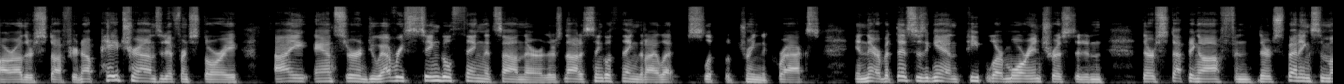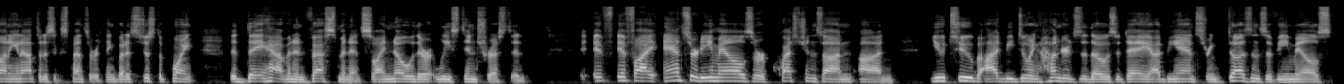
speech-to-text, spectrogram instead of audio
our other stuff here. Now, Patreon's a different story. I answer and do every single thing that's on there. There's not a single thing that I let slip between the cracks in there. But this is again, people are more interested in they're stepping off and they're spending some money, and not that it's expensive or anything, but it's just the point that they have an investment in. So I know they're at least interested. If if I answered emails or questions on on YouTube, I'd be doing hundreds of those a day. I'd be answering dozens of emails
